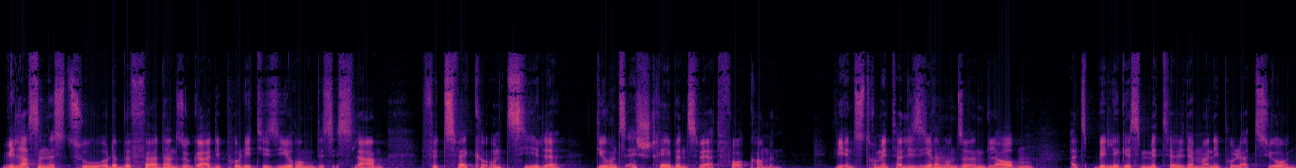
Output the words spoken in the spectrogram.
Wir lassen es zu oder befördern sogar die Politisierung des Islam für Zwecke und Ziele, die uns erstrebenswert vorkommen. Wir instrumentalisieren unseren Glauben als billiges Mittel der Manipulation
